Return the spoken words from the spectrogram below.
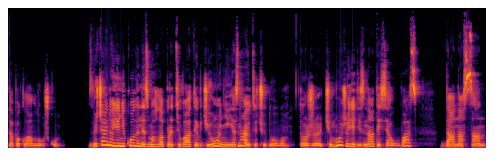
та поклав ложку. Звичайно, я ніколи не змогла працювати в Джіоні, я знаю це чудово. Тож, чи можу я дізнатися у вас, Дана Сан,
